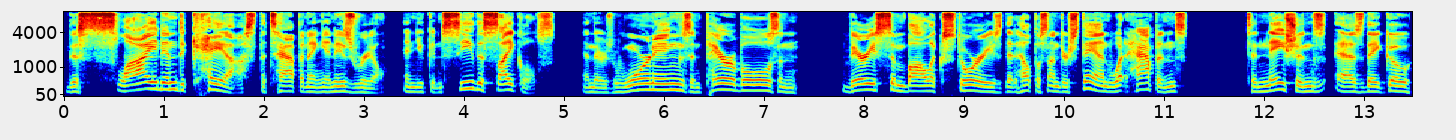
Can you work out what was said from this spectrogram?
this slide into chaos that's happening in Israel. And you can see the cycles and there's warnings and parables and very symbolic stories that help us understand what happens to nations as they go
